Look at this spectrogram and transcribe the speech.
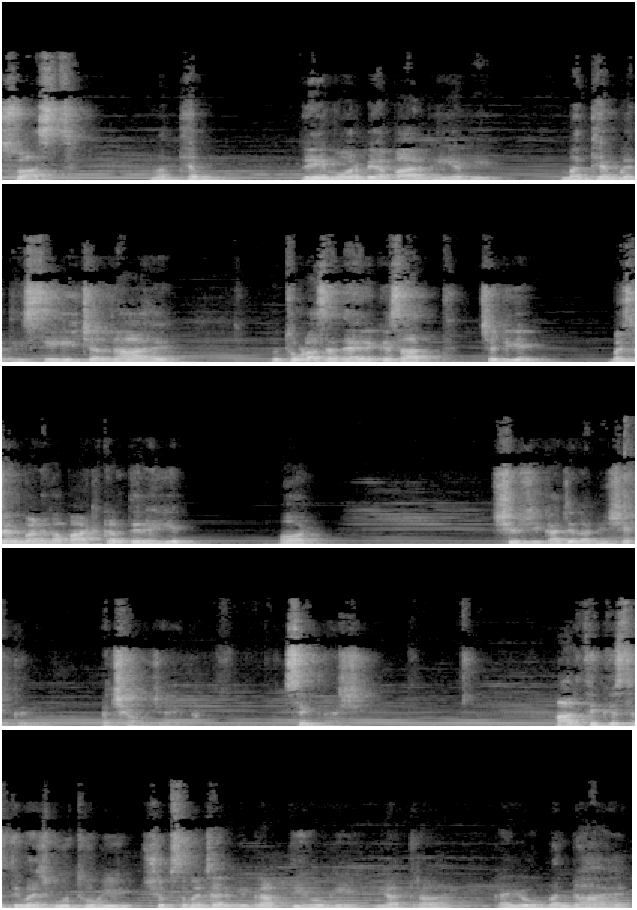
स्वास्थ्य मध्यम, प्रेम और व्यापार भी अभी मध्यम गति से ही चल रहा है। तो थोड़ा सा धैर्य के साथ चलिए, बजरंग बाण का पाठ करते रहिए और शिव जी का जलाभिषेक करिए। अच्छा हो जाएगा। सिंह राशि आर्थिक स्थिति मज़बूत होगी, शुभ समाचार की प्राप्ति होगी, यात्रा का योग बन रहा है,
